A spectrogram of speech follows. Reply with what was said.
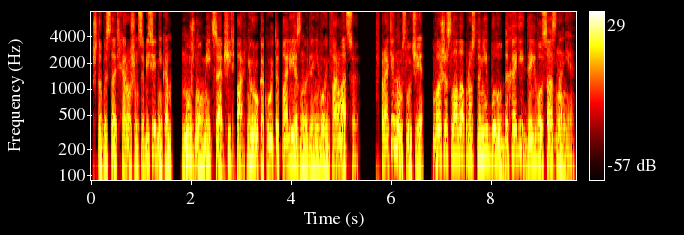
Чтобы стать хорошим собеседником, нужно уметь сообщить партнеру какую-то полезную для него информацию. В противном случае ваши слова просто не будут доходить до его сознания,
